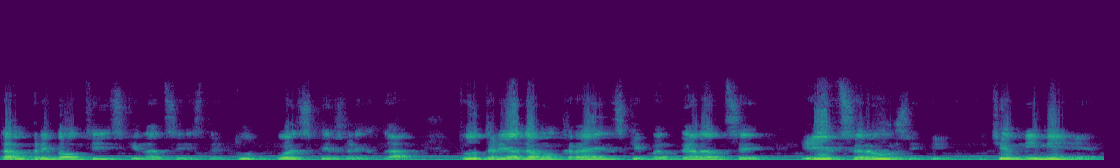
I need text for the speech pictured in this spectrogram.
там прибалтийские нацисты, тут польская шляхта, тут рядом украинские бандеровцы и ЦРУшники. Тем не менее,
